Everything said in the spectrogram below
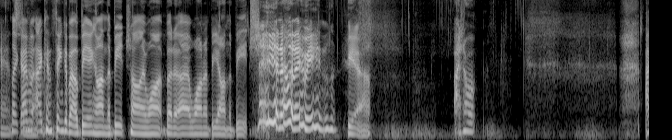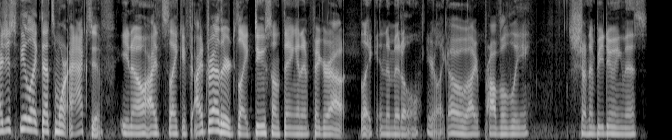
it. Like I'm. I can think about being on the beach all I want, but I want to be on the beach. you know what I mean? Yeah. I don't I just feel like that's more active, you know? I it's like if I'd rather like do something and then figure out like in the middle, you're like, "Oh, I probably shouldn't be doing this."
